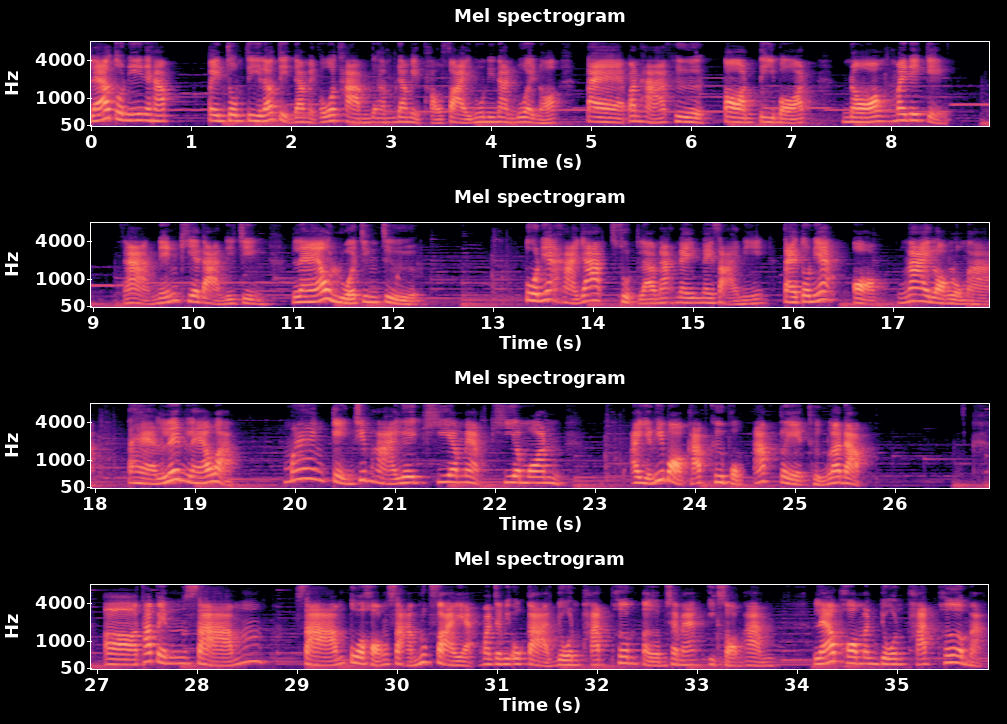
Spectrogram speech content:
แล้วตัวนี้นะครับเป็นโจมตีแล้วติดดาเมจโอเวอร์ไทม์ดาเมจเผาไฟนู่นนี่นั่นด้วยเนาะแต่ปัญหาคือตอนตีบอสน้องไม่ได้เก่งอ่าเน้นเคลียร์ด่านจริงๆ แล้วหลัวจริงจือตัวเนี้ยหายากสุดแล้วนะในในสายนี้ แต่ตัวเนี้ยออกง่ายลองลงมา แต่เล่นแล้วอะแม่งเก่งชิบหายเลยเคลียร์แมปเคลียร์มอนไออย่างที่บอกครับคือผมอัปเกรดถึงระดับ เอ่อถ้าเป็น 3 3 ตัวของ 3 ลูกไฟอะมันจะมีโอกาสโยนพัดเพิ่มเติมใช่ไหมอีก 2 อัน แล้วพอมันโยนพัดเพิ่มอะ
